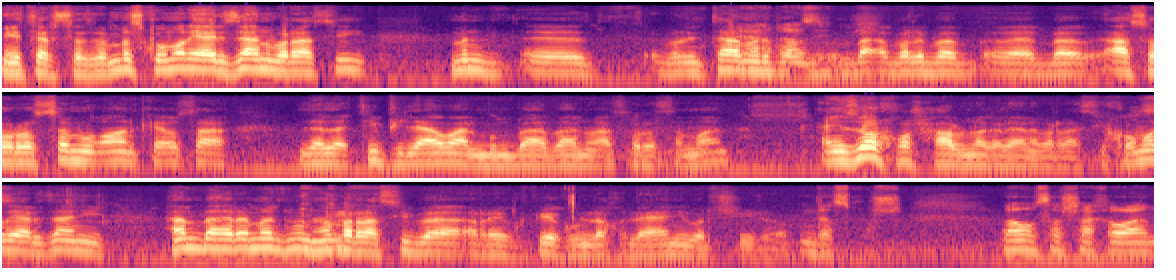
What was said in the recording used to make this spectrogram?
نێتەرسەزم بەس کۆمەڵ یاریزان بەڕاستی من برنتامر ئاسۆڕۆسەم و ئەوان کە ئەوسا لە تیپی لاوان من بابان و ئاسۆڕۆسەمان ئەین من خۆشحاڵم لەگەلانە من کۆمەڵ یارزانی هەم من هم بوون من ڕاستی بە ڕێکوپێکون لە خلایانی وەرشیرەوە دەستخۆش مامۆسا شاخەوان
